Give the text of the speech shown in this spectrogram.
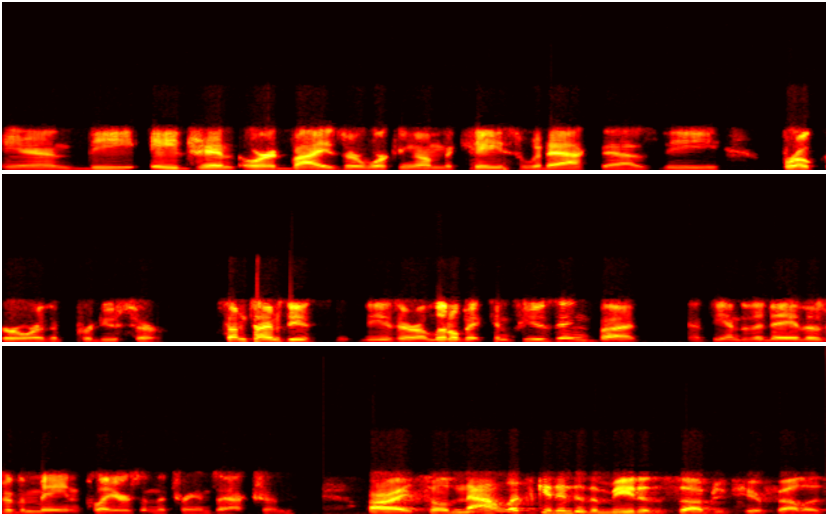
and the agent or advisor working on the case would act as the broker or the producer sometimes these these are a little bit confusing, but at the end of the day, those are the main players in the transaction. All right, so now let's get into the meat of the subject here, fellas.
